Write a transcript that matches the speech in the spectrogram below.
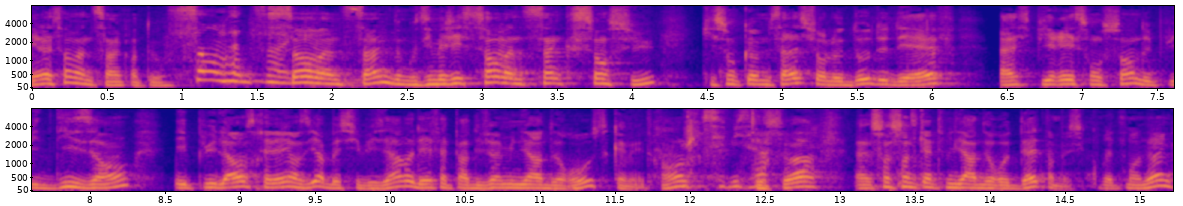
il y en a 125 en tout. 125 125, donc vous imaginez 125 sangsues qui sont comme ça sur le dos d'EDF, aspirer son sang depuis 10 ans. Et puis là, on se réveille, on se dit, ah ben, c'est bizarre, EDF a perdu 20 milliards d'euros, c'est quand même étrange. C'est bizarre. Ce soir, 64 milliards d'euros de dette, c'est complètement dingue.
